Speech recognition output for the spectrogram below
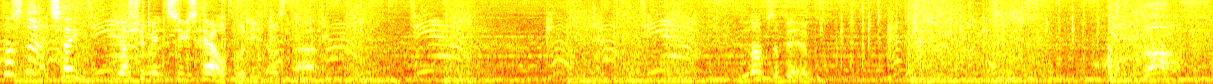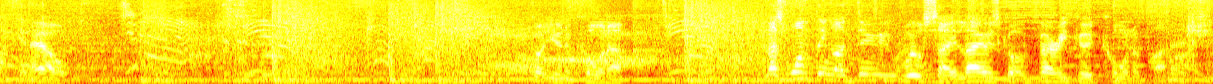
Doesn't that take Yoshimitsu's health when he does that? Loves a bit of... Oh, fucking hell. Got you in a corner. And that's one thing I do will say, Leo's got a very good corner punish.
